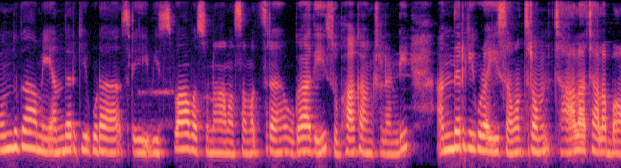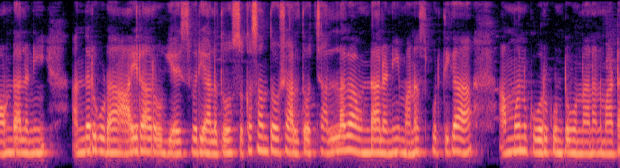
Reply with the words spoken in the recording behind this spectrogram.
ముందుగా మీ అందరికీ కూడా శ్రీ విశ్వావసునామ సంవత్సర ఉగాది శుభాకాంక్షలండి. అందరికీ కూడా ఈ సంవత్సరం చాలా చాలా బాగుండాలని అందరూ కూడా ఆయురారోగ్య ఐశ్వర్యాలతో సుఖ సంతోషాలతో చల్లగా ఉండాలని మనస్ఫూర్తిగా అమ్మను కోరుకుంటూ ఉన్నానన్నమాట.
